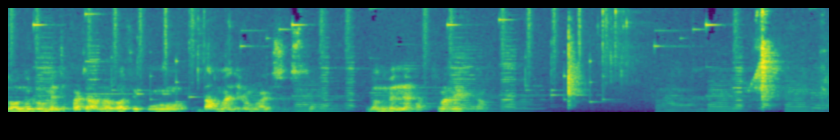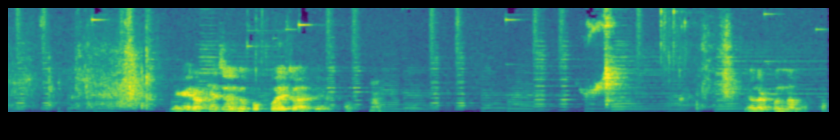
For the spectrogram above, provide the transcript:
너는 로맨틱하지 않아가지고 나만 이런 거 할 수 있어. 넌 맨날 받기만 해 그럼. 내가 이렇게 해주면 너 뽀뽀해줘야 돼. 어. 응. 여덟 번 남았다.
